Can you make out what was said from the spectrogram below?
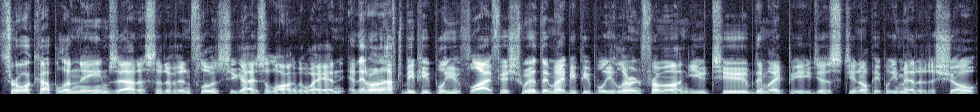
throw a couple of names at us that have influenced you guys along the way. And, and they don't have to be people you fly fish with. They might be people you learned from on YouTube. They might be just, you know, people you met at a show.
